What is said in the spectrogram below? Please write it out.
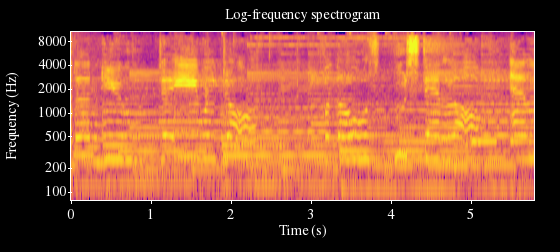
and a new day will dawn for those who stand long and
